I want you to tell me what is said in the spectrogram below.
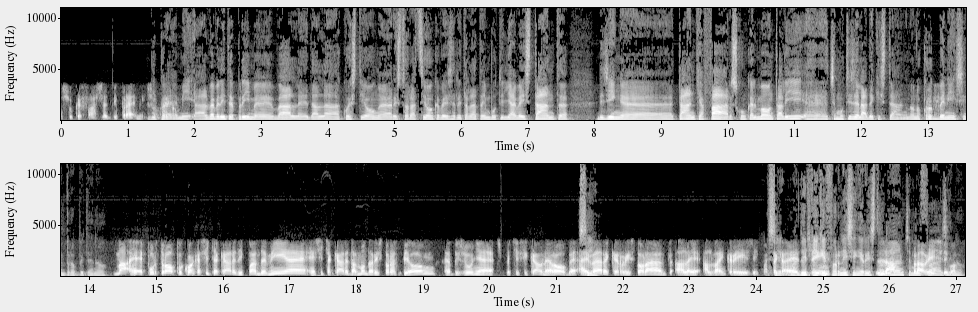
su che faccia di premi. Di premi. Ecco. Al vedete prima, Valle, dalla questione ristorazione che avete ritardata in bottigliave, istant dicin eh, tanti affari con quel monta lì eh, c'è molti là chi stanno non ho crot benissimo proprio no? ma eh, purtroppo quando si cercare di pandemie e si cercare dal mondo della ristorazione eh, bisogna specificare una roba sì. è vero che il ristorante al va in crisi sì, ma tutti che forniscono il ristorante bravissimo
